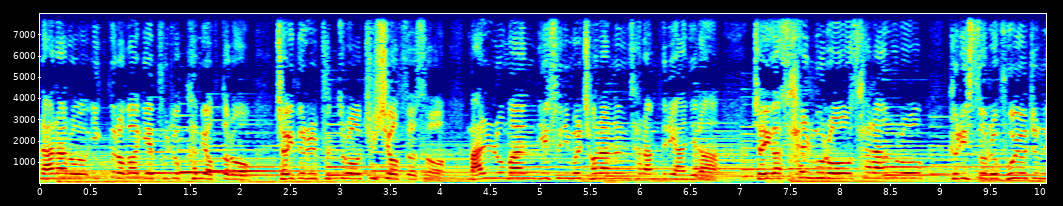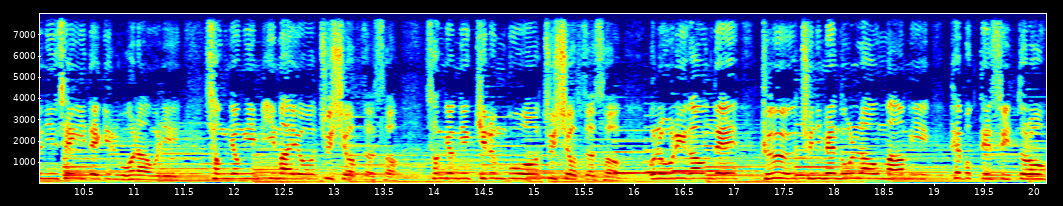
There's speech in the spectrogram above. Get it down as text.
나라로 이끌어가기에 부족함이 없도록 저희들을 붙들어 주시옵소서. 말로만 예수님을 전하는 사람들이 아니라 저희가 삶으로 사랑으로 그리스도를 보여주는 인생이 되기를 원하오니 성령님 임하여 주시옵소서. 성령님 기름 부어 주시옵소서. 오늘 우리 가운데 그 주님의 놀라운 마음이 회복될 수 있도록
